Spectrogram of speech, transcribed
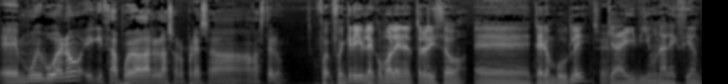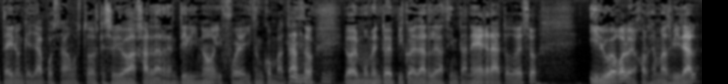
eh, muy bueno y quizá pueda darle la sorpresa a Gastelum. Fue, fue increíble cómo le neutralizó eh, Tyron Woodley, Sí. que ahí dio una lección Tyron que ya apostábamos todos que se lo iba a bajar de Rentil y no, y fue hizo un combatazo. Luego el momento épico de darle la cinta negra, todo eso. Y luego lo de Jorge Masvidal,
